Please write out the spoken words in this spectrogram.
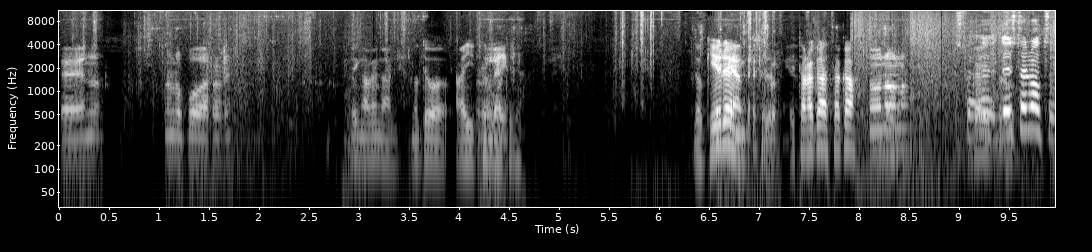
Eh, no, no lo puedo agarrar, eh. Venga, vengan. No tengo. Ahí tengo material. ¿Lo quedan quieren? Están acá, está acá. No, no, no. Espera, ¿Dónde está el otro?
